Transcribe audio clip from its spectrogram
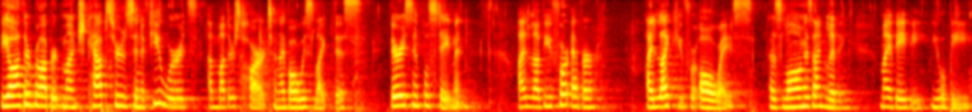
The author Robert Munsch captures in a few words a mother's heart, and I've always liked this. Very simple statement I love you forever. I like you for always. As long as I'm living, my baby you'll be.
